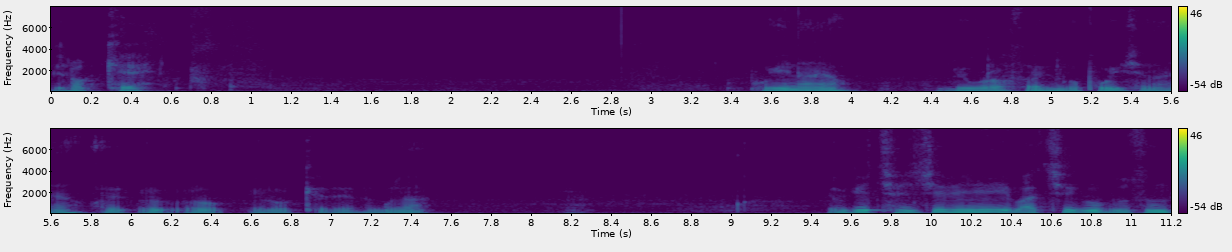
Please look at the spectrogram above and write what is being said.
이렇게 보이나요? 미국라고 써있는 거 보이시나요? 어, 어, 어, 이렇게 되는구나 여기 재질이 마치 그 무슨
